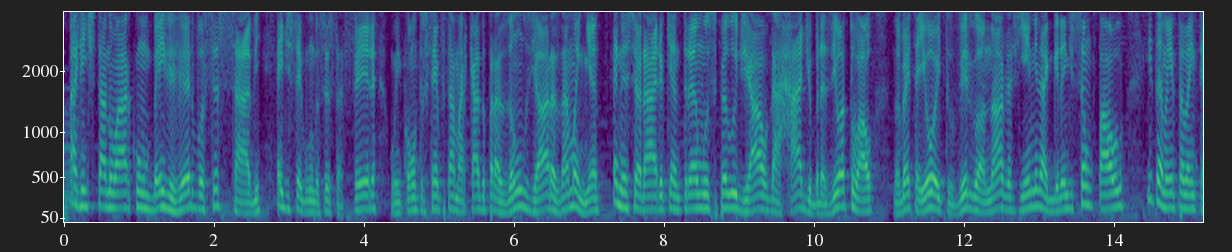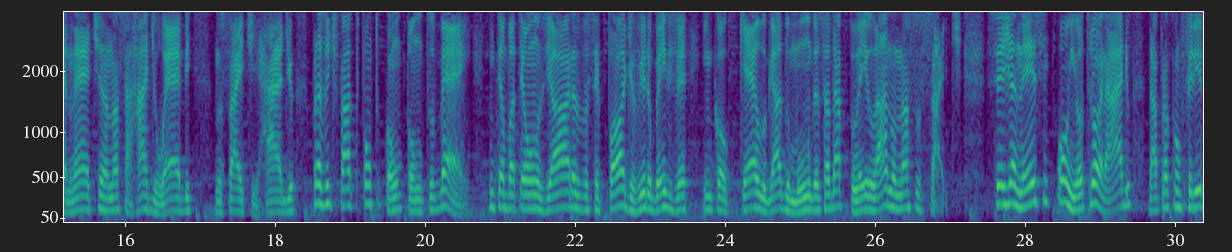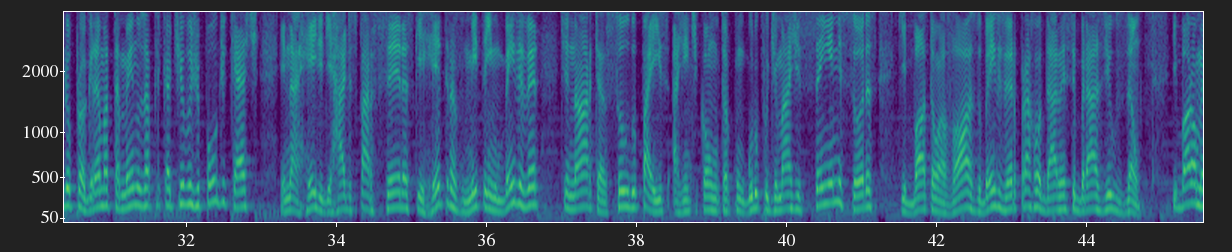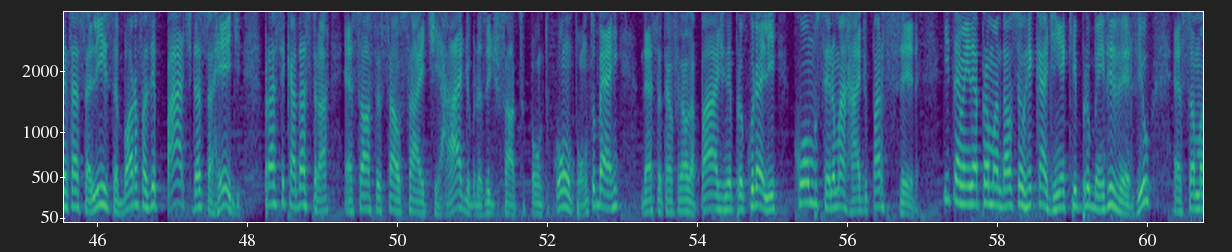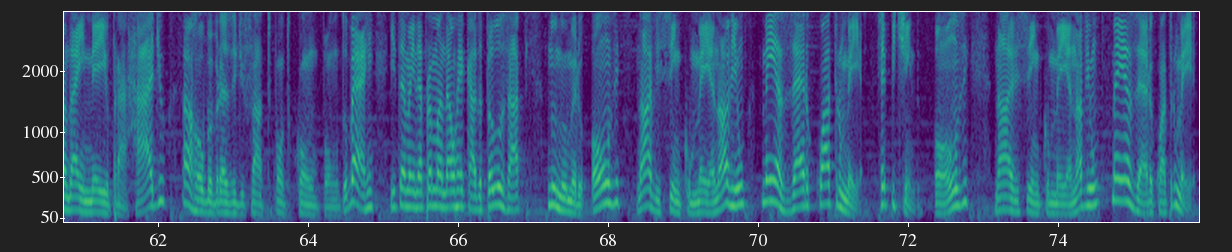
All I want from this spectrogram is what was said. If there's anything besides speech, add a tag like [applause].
A gente está no ar com um Bem Viver, você sabe. É de segunda a sexta-feira, o encontro sempre está marcado para as 11 horas da manhã. É nesse horário que entramos pelo dial da Rádio Brasil Atual, 98,9 FM na Grande São Paulo e também pela internet na nossa rádio web, no site rádio brasildefato.com.br. Então bateu 11 horas, você pode ouvir o Bem Viver em qualquer lugar do mundo, é só dar play lá no nosso site. Seja nesse ou em outro horário, dá para conferir o programa também nos aplicativos de podcast e na rede de rádios parceiras que retransmitem o Bem Viver de norte a sul do país. A gente conta com um grupo de mais de 100 emissoras que botam a voz do Bem Viver para rodar nesse Brasil Brasilzão. E bora aumentar essa lista? Bora fazer parte dessa rede? Para se cadastrar, é só acessar o site radiobrasildefato.com.br, desce até o final da página e procura ali como ser uma rádio parceira. E também dá para mandar o seu recadinho aqui para o Bem Viver, viu? É só mandar e-mail para rádio@brasildefato.com.br e também dá para mandar um recado pelo Zap no número 11 95691 6046. Repetindo, 11 95691 6046.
